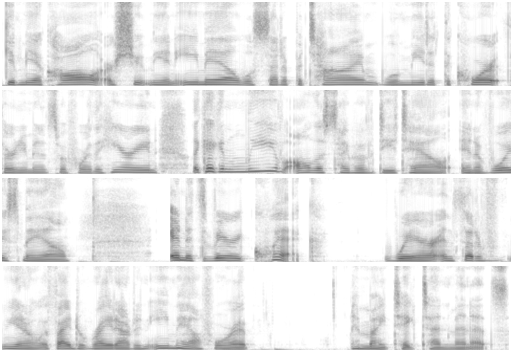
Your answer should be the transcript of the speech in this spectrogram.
Give me a call or shoot me an email. We'll set up a time. We'll meet at the court 30 minutes before the hearing. Like I can leave all this type of detail in a voicemail and it's very quick. Where instead of, you know, if I had to write out an email for it, it might take 10 minutes.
